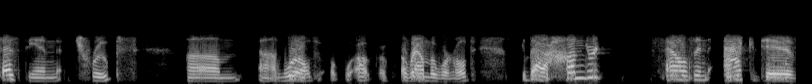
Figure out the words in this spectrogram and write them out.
thespian troupes um, uh, world uh, around the world. About 100,000 active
